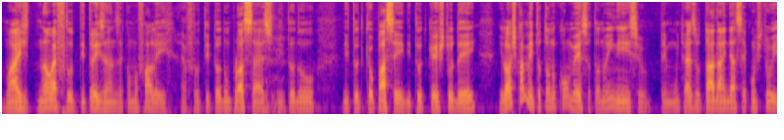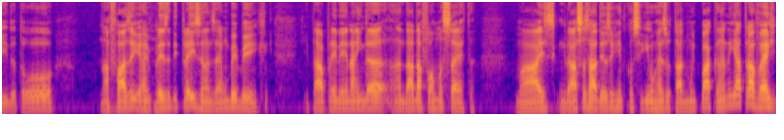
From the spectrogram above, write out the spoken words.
Mas não é fruto de três anos, é como eu falei. É fruto de todo um processo, uhum. de todo de tudo que eu passei, de tudo que eu estudei. E logicamente eu estou no começo, eu estou no início. Tem muito resultado ainda a ser construído. Eu estou na fase, é uma empresa de três anos, é um bebê que está aprendendo ainda a andar da forma certa. Mas graças a Deus a gente conseguiu um resultado muito bacana e através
